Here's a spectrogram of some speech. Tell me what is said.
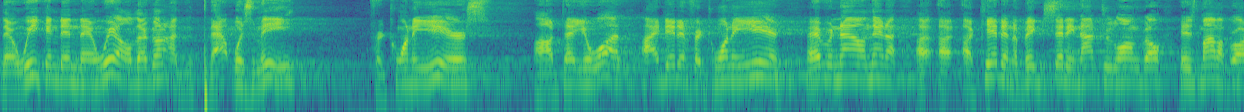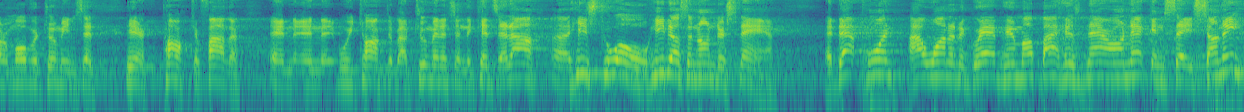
They're weakened in their will. They're going to, that was me for 20 years. I'll tell you what, I did it for 20 years. Every now and then, a, a, a, kid in a big city not too long ago, his mama brought him over to me and said, Here, talk to father. And, and we talked about two minutes, and the kid said, Ah, uh, he's too old. He doesn't understand. At that point, I wanted to grab him up by his narrow neck and say, Sonny,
